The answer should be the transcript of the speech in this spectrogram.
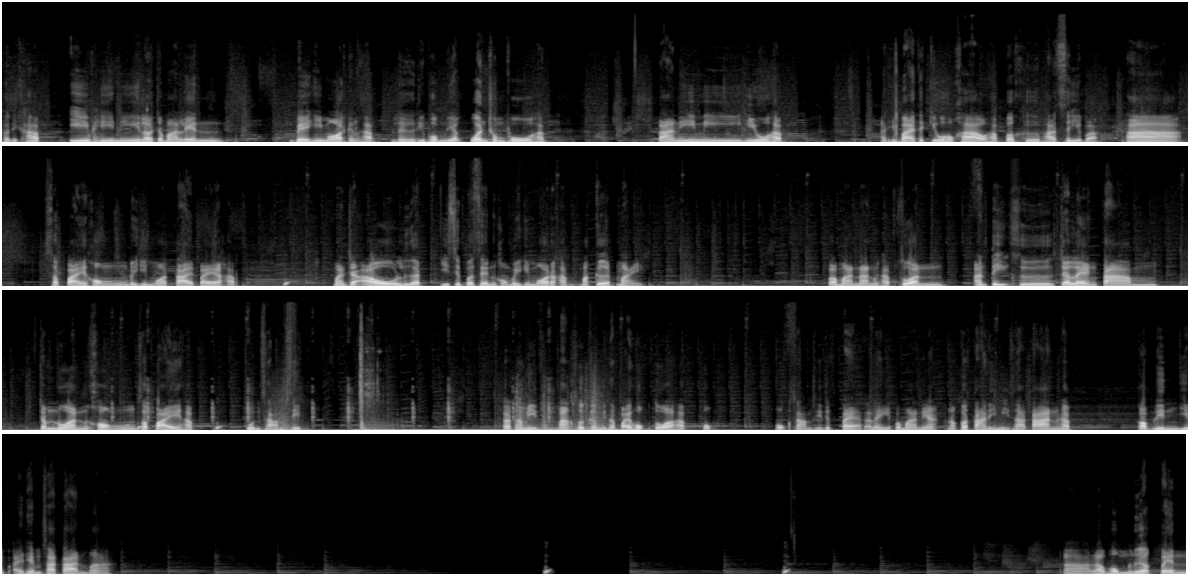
สวัสดีครับ EP นี้เราจะมาเล่นเบฮีมอสกันครับ หรือที่ผมเรียกอ้วนชมพูครับ ตานี้มีฮิวครับ อธิบายสกิลคร่าวๆครับ ก็คือพาสซีฟอะถ้าสไปของเบฮีมอสตายไปอะครับ มันจะเอาเลือด 20%ของเบฮีมอสอะครับ มาเกิดใหม่ ประมาณนั้นครับ ส่วนอันติคือจะแรงตามจำนวนของสไปครับคูณ30 ก็ถ้ามีมากสุดก็มีสไปหกตัวครับหกหกสามสี่สิบแปดอะไรอย่างงี้ประมาณเนี้ยแล้วก็ตานี้มีซาตานครับกอบลินหยิบไอเทมซาตานมา อ่า แล้วผมเลือกเป็น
